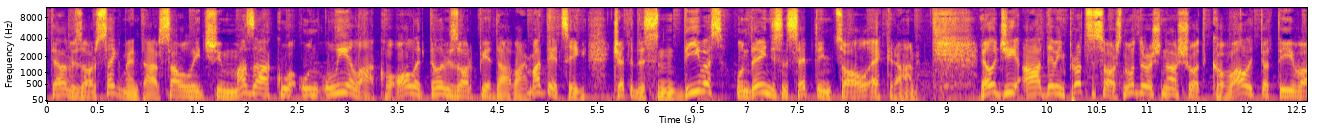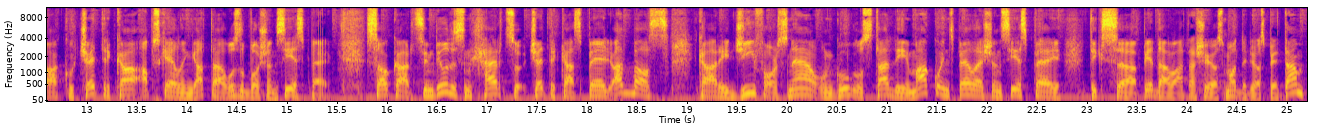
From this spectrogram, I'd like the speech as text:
televizoru segmentā ar savu līdz šim mazāko un lielāko OLED televizoru piedāvājumu, attiecīgi 42 un 97 colu ekrāni. LG A9 processors nodrošināšot kvalitatīvāku 4K upscaling attēlu uzlabošanas iespēju. Savukārt 120 Hz 4K spēļu atbalsts, kā arī GeForce Now un Google Stadia mākoņu spēlēšanas iespēja tiks piedāvātā šajos modeļos. Pie tam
